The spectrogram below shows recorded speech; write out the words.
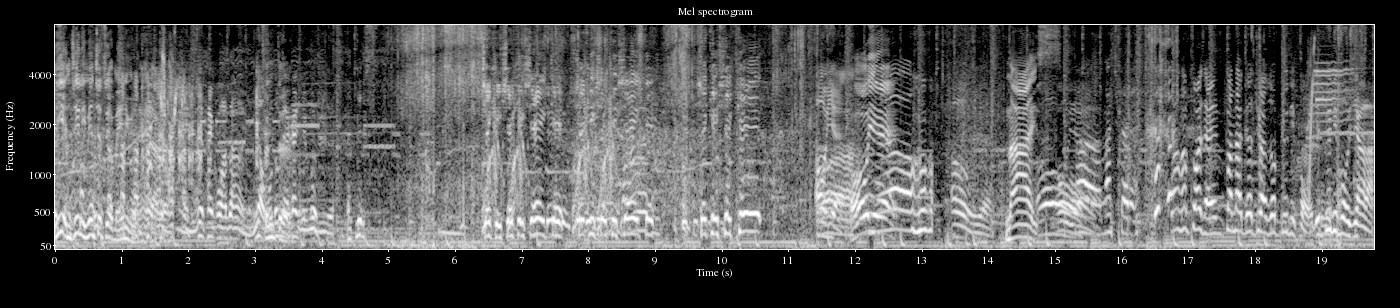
你眼睛里面就只有美女了。哎，你这太夸张了，你那我都没有看节目是不是？Shake it, shake it, shake it, shake it, shake it, shake it, shake it, shake it. Oh yeah,，Oh yeah, 哦耶， nice. much better。刚刚他抓起来，范大哥居然说 beautiful，就 beautiful 一下啦，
